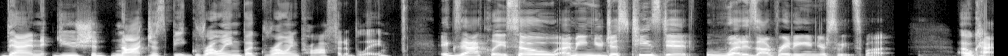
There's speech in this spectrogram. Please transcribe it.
then you should not just be growing, but growing profitably. Exactly. So, I mean, you just teased it. What is operating in your sweet spot? Okay.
